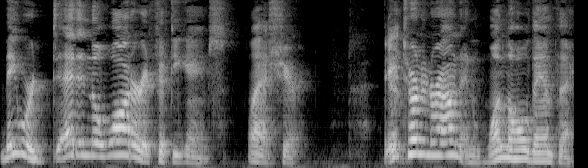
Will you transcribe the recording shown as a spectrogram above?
They were dead in the water at 50 games last year. They yeah. turned it around and won the whole damn thing.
